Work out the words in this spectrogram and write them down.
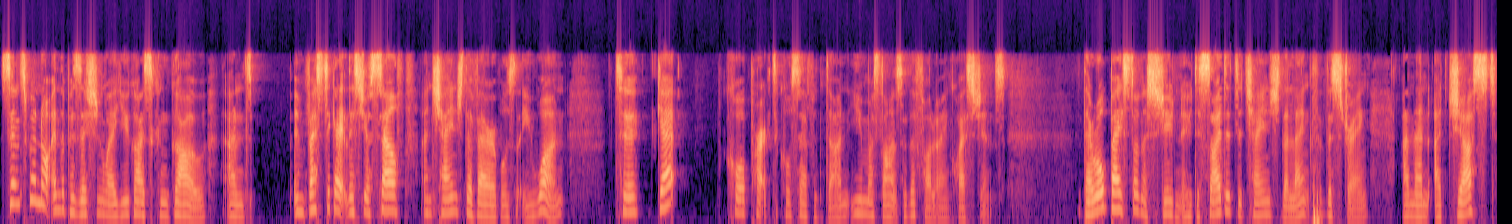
Since we're not in the position where you guys can go and investigate this yourself and change the variables that you want, to get Core Practical 7 done, you must answer the following questions. They're all based on a student who decided to change the length of the string and then adjust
